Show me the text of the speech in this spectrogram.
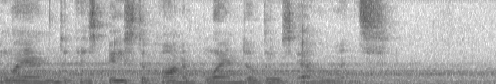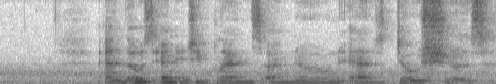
blend is based upon a blend of those elements. And those energy blends are known as doshas.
